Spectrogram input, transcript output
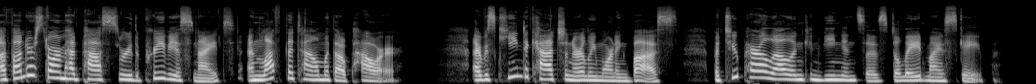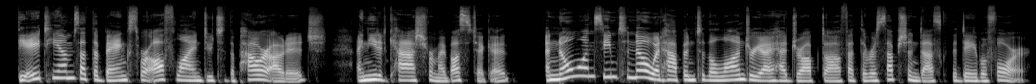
A thunderstorm had passed through the previous night and left the town without power. I was keen to catch an early morning bus, but two parallel inconveniences delayed my escape. The ATMs at the banks were offline due to the power outage. I needed cash for my bus ticket. And no one seemed to know what happened to the laundry I had dropped off at the reception desk the day before,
